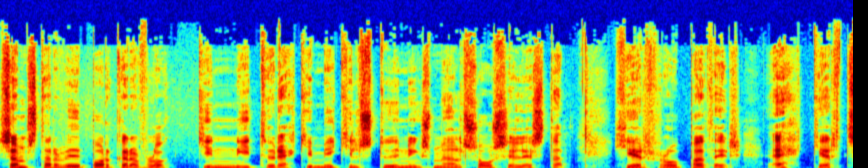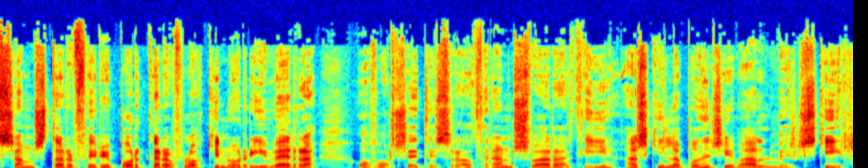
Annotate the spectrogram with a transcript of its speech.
Samstarfið borgaraflokkin nýtur ekki mikil stuðnings meðal sósilista. Hér rópa þeir ekkert samstarf fyrir borgaraflokkin og rývera og fórsætisráð þeirra svarar því að skilabóðin sé alveg skýr.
